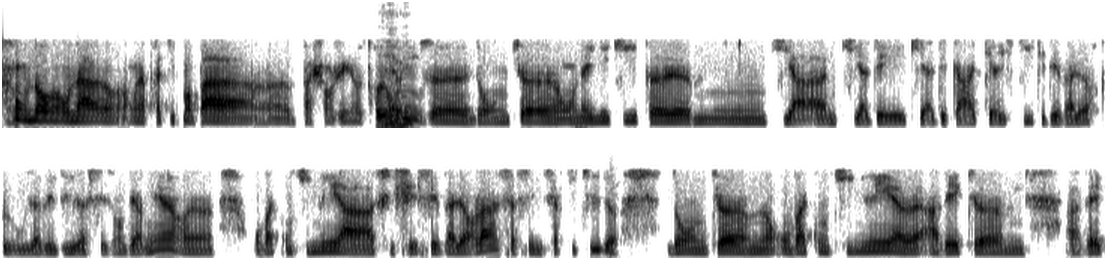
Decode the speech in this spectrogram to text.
on, on, a on a pratiquement pas pas changé notre 11 eh euh, donc euh, on a une équipe euh, qui a qui a des qui a des caractéristiques et des valeurs que vous avez vues la saison dernière. On va continuer à afficher ces valeurs là ça c'est une certitude. Donc on va continuer avec avec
